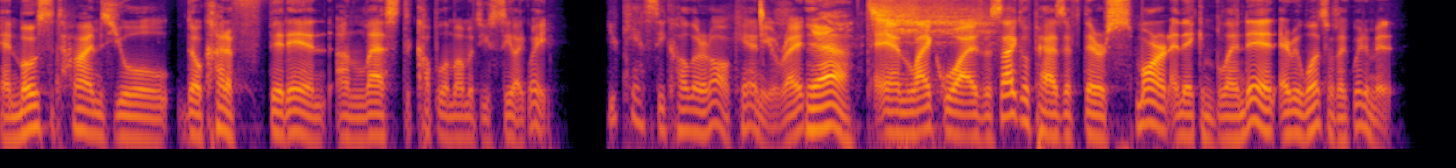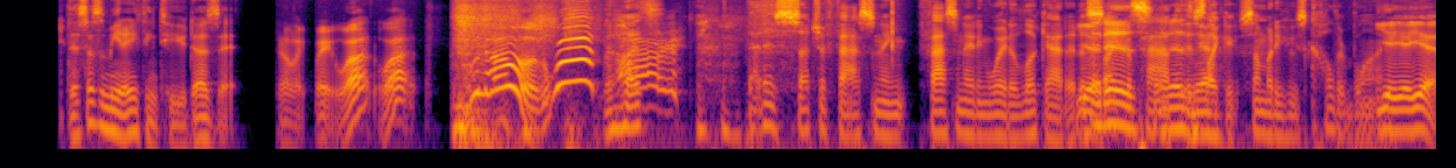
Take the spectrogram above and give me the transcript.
And most of the times you'll they'll kind of fit in unless the couple of moments you see like, wait, you can't see color at all, can you? Right? Yeah. And likewise with psychopaths, if they're smart and they can blend in, every once in a while it's like, wait a minute, this doesn't mean anything to you, does it? They're like, wait, what? What? Who knows? What? What? Ah." That is such a fascinating, fascinating way to look at it. A Yeah. It is, psychopath it is. is Yeah. like somebody who's colorblind. yeah, yeah, yeah.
